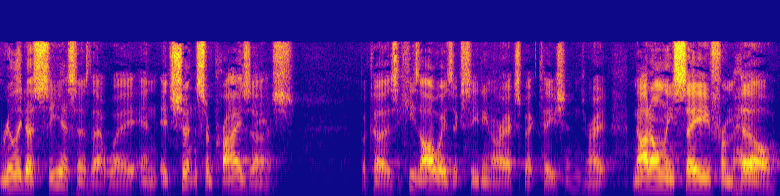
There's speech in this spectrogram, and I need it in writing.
really does see us as that way, and it shouldn't surprise us because He's always exceeding our expectations, right? Not only saved from hell,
